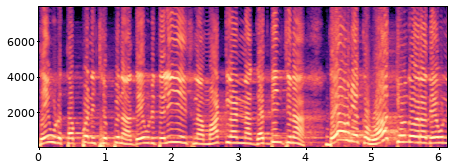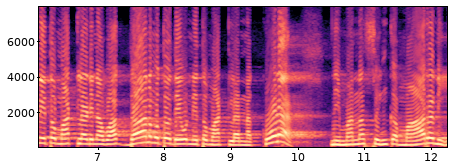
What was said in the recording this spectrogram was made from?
దేవుడు తప్పని చెప్పిన దేవుడు తెలియజేసిన మాట్లాడిన గద్దించిన దేవుని యొక్క వాక్యం ద్వారా దేవుడు నీతో మాట్లాడిన వాగ్దానముతో దేవుడు నీతో మాట్లాడినా కూడా నీ మనస్సు ఇంకా మారని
